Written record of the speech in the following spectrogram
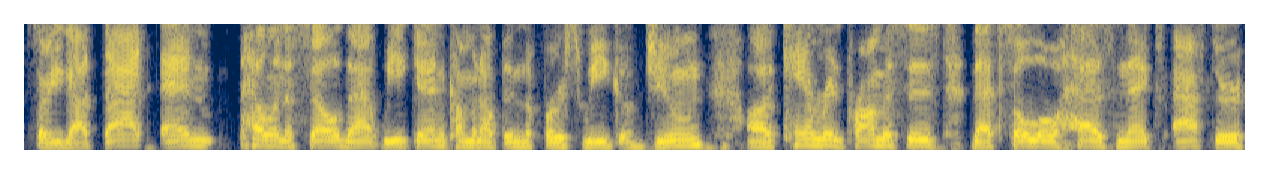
So you got that and Hell in a Cell that weekend coming up in the first week of June. Uh, Cameron promises that Solo has next. After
